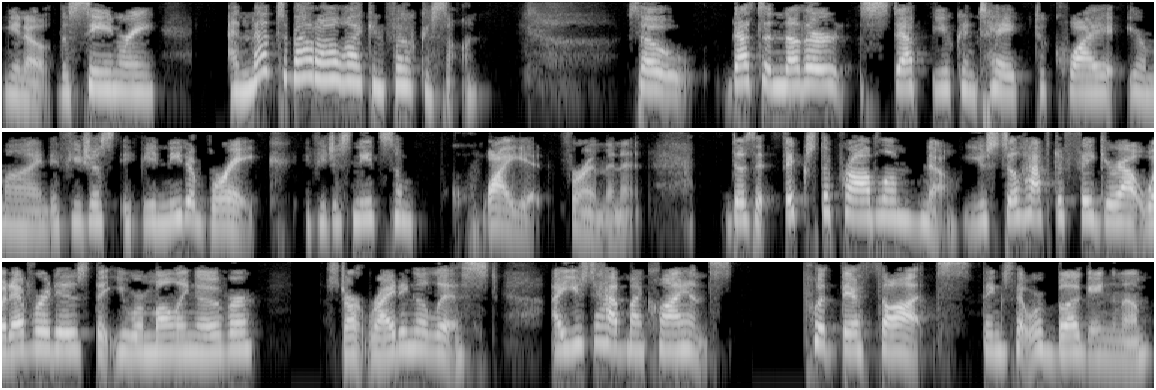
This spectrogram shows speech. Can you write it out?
you know the scenery and that's about all i can focus on. So that's another step you can take to quiet your mind. If you just if you need a break if you just need some quiet for a minute does it fix the problem? No. You still have to figure out whatever it is that you were mulling over. Start writing a list. I used to have my clients put their thoughts things that were bugging them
